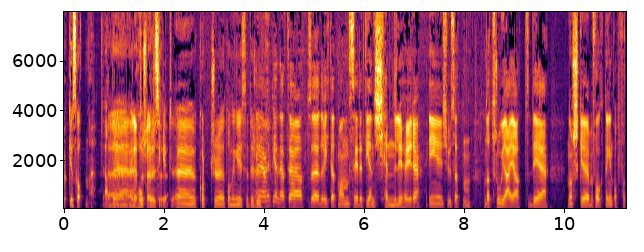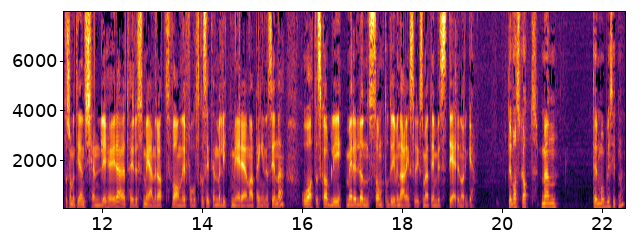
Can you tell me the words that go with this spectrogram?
øke skattene. Ja, det eh, håper vi sikkert. Kort Tonning Riise til slutt. Jeg er helt enig i at det er viktig at man ser et gjenkjennelig Høyre i 2017. Og da tror jeg at det norske befolkningen oppfatter som et gjenkjennelig Høyre, er et Høyre som mener at vanlige folk skal sitte igjen med litt mer igjen av pengene sine, og at det skal bli mer lønnsomt å drive næringsvirksomhet og investere i Norge. Det var skatt, men dere må bli sittende.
